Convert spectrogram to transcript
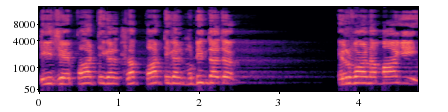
டிஜே பார்ட்டிகள் கிளப் பார்ட்டிகள் முடிந்ததும் நிர்வாணமாகி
